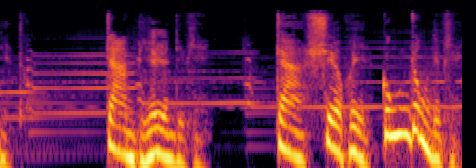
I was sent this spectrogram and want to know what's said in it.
念头，占别人的便宜，占社会公众的便宜，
